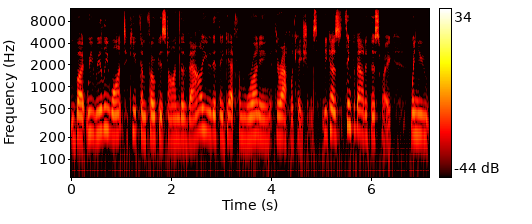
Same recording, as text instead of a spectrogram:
but we really want to keep them focused on the value that they get from running their applications. Because think about it this way, when you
